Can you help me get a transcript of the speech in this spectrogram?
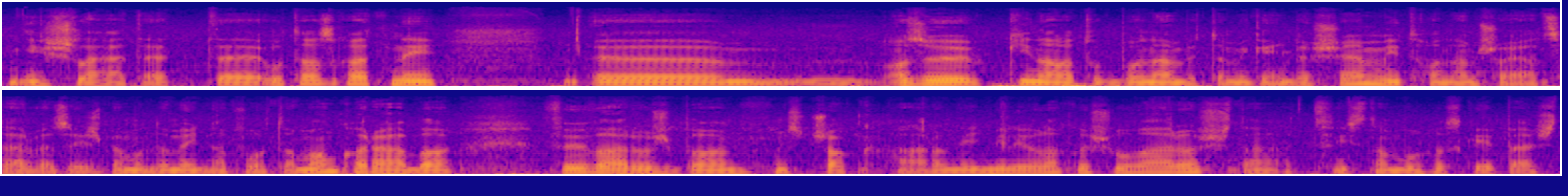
is lehetett utazgatni. Az ő kínálatukból nem vettem igénybe semmit, hanem saját szervezésben. Mondom, egy nap voltam Ankarába, fővárosban, ez csak 3-4 millió lakosú város, tehát Isztambulhoz képest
